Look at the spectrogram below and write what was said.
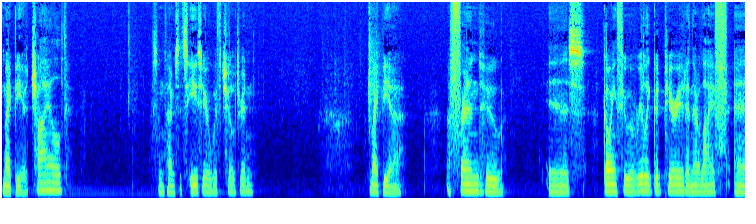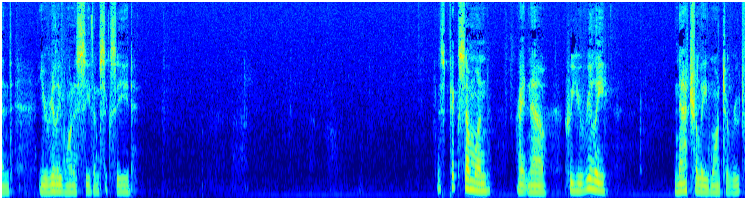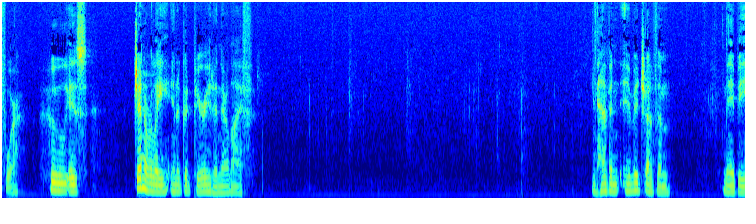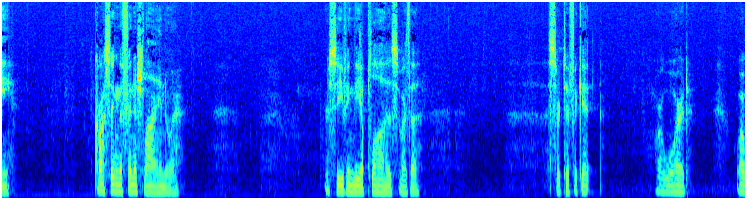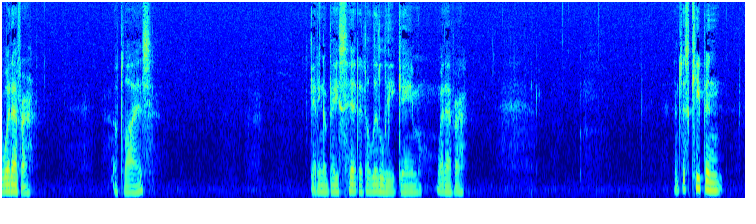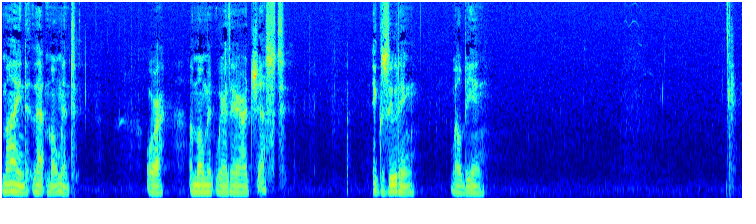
Might be a child. Sometimes it's easier with children. Might be a, a friend who is going through a really good period in their life and you really want to see them succeed. Just pick someone right now who you really naturally want to root for, who is generally in a good period in their life. And have an image of them, maybe crossing the finish line or receiving the applause or the certificate or award or whatever applies. Getting a base hit at a little league game, whatever. And just keep in mind that moment or a moment where they are just exuding well being.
